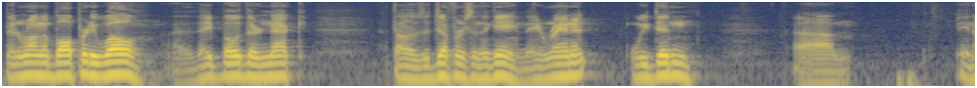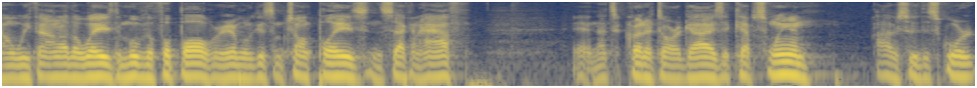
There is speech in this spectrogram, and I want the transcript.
been running the ball pretty well. Uh, they bowed their neck. I thought there was a difference in the game. They ran it. We didn't. Um, you know, we found other ways to move the football. We were able to get some chunk plays in the second half, and that's a credit to our guys that kept swinging. Obviously, the score.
